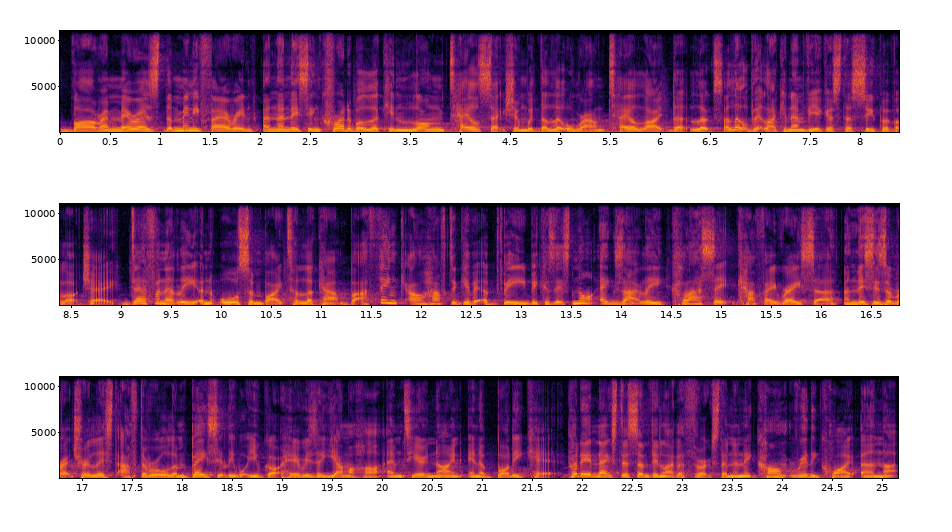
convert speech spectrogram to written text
bar and mirrors, the mini fairing, and and then this incredible looking long tail section with the little round tail light that looks a little bit like an MV Agusta Super Veloce. Definitely an awesome bike to look at, but I think I'll have to give it a B because it's not exactly classic cafe racer. And this is a retro list after all, and basically what you've got here is a Yamaha MT-09 in a body kit. Put it next to something like the Thruxton and it can't really quite earn that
